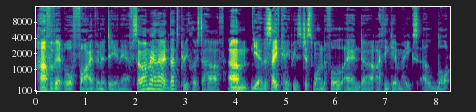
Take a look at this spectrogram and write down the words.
half of it, or five in a DNF. So I mean, that, that's pretty close to half. Um, yeah, the Safe Keep is just wonderful, and uh, I think it makes a lot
